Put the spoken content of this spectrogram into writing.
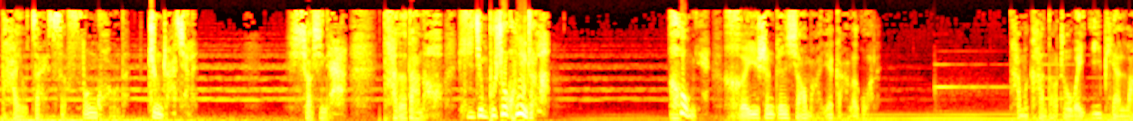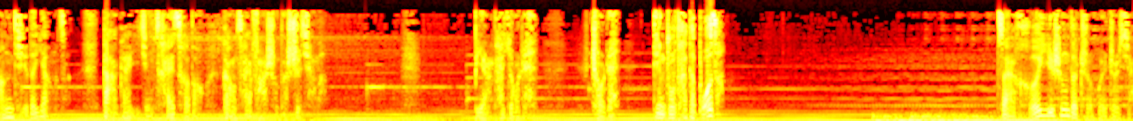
他又再次疯狂的挣扎起来，小心点他的大脑已经不受控制了。后面何医生跟小马也赶了过来，他们看到周围一片狼藉的样子，大概已经猜测到刚才发生的事情了。别让他咬人，找人盯住他的脖子。在何医生的指挥之下，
